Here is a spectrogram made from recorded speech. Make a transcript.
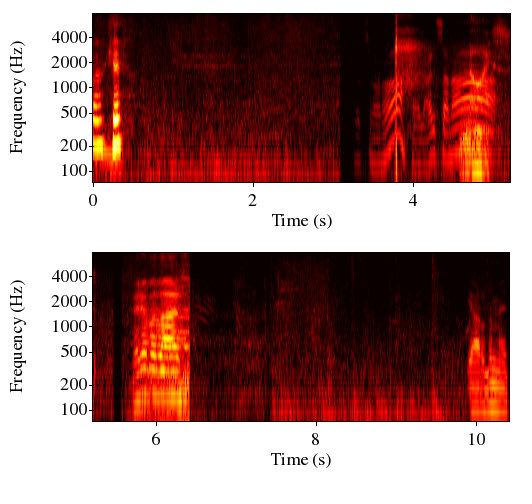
Okay. Vursun onu. Helal sana. Nice. Merhabalar. Yardım et.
